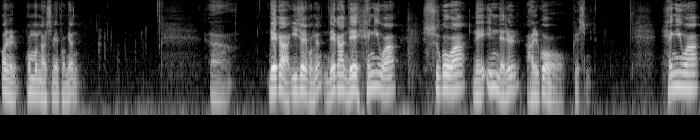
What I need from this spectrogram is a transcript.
오늘 본문 말씀에 보면 어, 내가 2절에 보면 내가 내 행위와 수고와 내 인내를 알고 그랬습니다. 행위와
